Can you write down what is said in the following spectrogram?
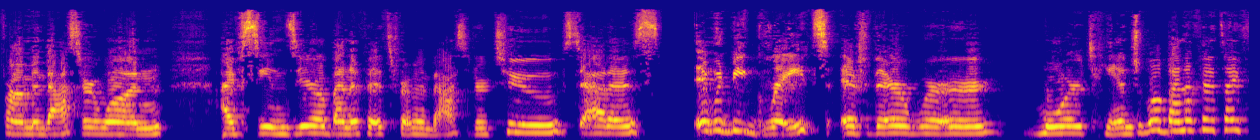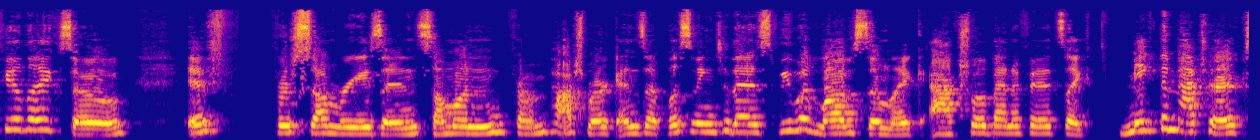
from Ambassador 1. I've seen zero benefits from Ambassador 2 status. It would be great if there were more tangible benefits, I feel like. So if for some reason someone from Poshmark ends up listening to this, we would love some like actual benefits, like make the metrics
